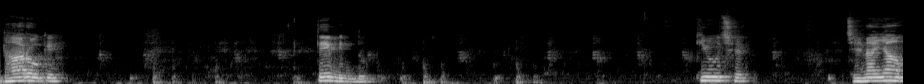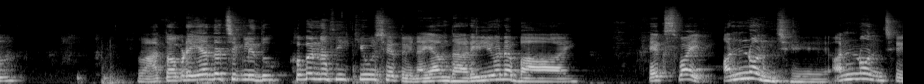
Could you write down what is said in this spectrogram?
ધારો કે તે બિંદુ ક્યુ છે, જેના યામ તો આ તો આપણે યાદ જ શીખ લીધું. ખબર નથી ક્યુ છે તો એના યામ ધારી લ્યો ને ભાઈ. એક્સ વાય અનનોન છે અનનોન છે.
